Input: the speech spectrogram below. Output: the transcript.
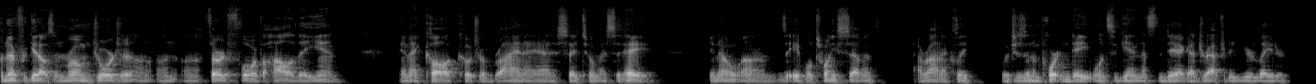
I'll never forget. I was in Rome, Georgia, on, on, on the third floor of a Holiday Inn, and I called Coach O'Brien. I, I said to him, I said, "Hey, you know, um, it's April 27th, ironically, which is an important date. Once again, that's the day I got drafted a year later.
